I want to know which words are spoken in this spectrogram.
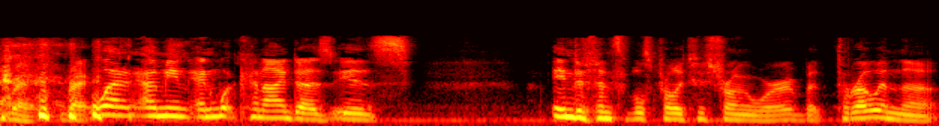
Right, right. well, I mean, and what Kenai does is indefensible is probably too strong a word, but throw in the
